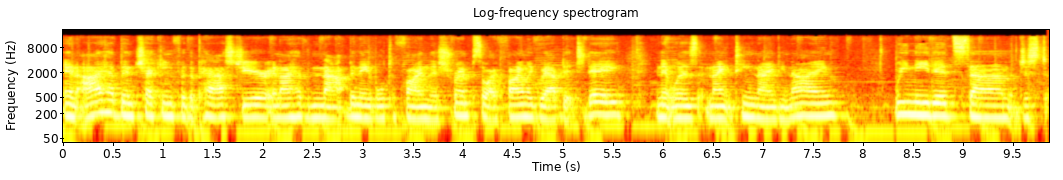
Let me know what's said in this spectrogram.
and I have been checking for the past year and I have not been able to find this shrimp. So I finally grabbed it today and it was $19.99. We needed some just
